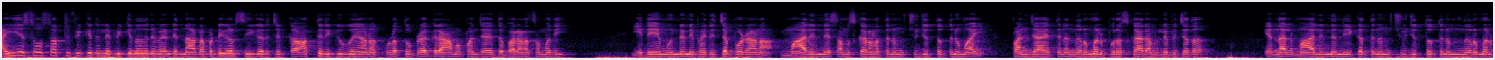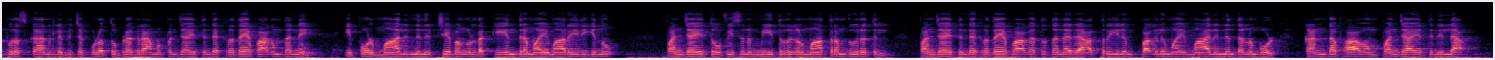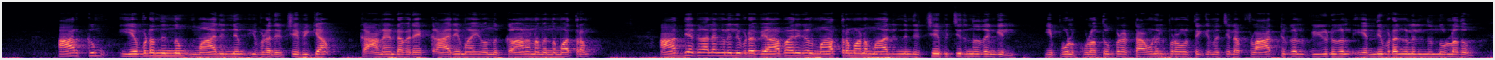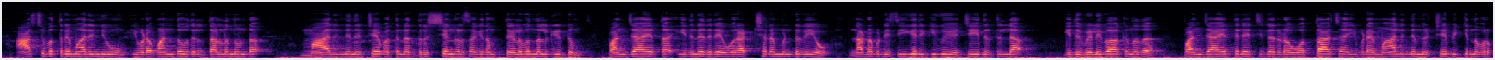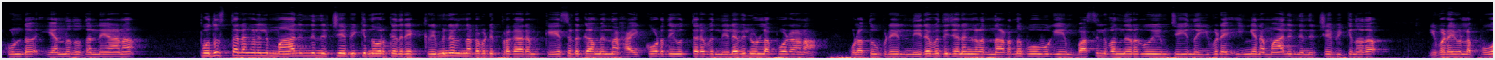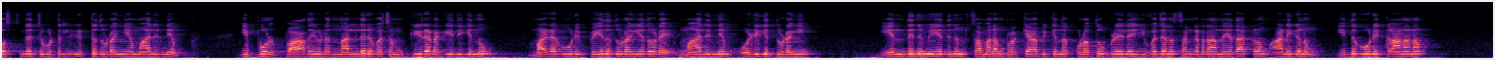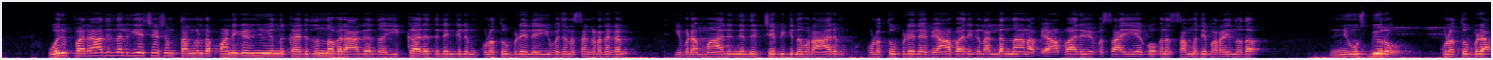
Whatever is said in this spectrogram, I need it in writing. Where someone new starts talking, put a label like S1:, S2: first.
S1: I S O certificate ലഭിക്കുന്നതിന് വേണ്ടി നടപടികൾ സ്വീകരിച്ച് കാത്തിരിക്കുകയാണ് കുളത്തുപുഴ ഗ്രാമപഞ്ചായത്ത് ഭരണസമിതി. ഇതേ മുന്നണി ഭരിച്ചപ്പോഴാണ് മാലിന്യ സംസ്കരണത്തിനും ശുചിത്വത്തിനുമായി പഞ്ചായത്തിന് നിർമ്മൽ പുരസ്കാരം ലഭിച്ചത്. എന്നാൽ മാലിന്യ നീക്കത്തിനും ശുചിത്വത്തിനും നിർമ്മൽ പുരസ്കാരം ലഭിച്ച കുളത്തുപുഴ ഗ്രാമപഞ്ചായത്തിന്റെ ഹൃദയഭാഗം തന്നെ ഇപ്പോൾ മാലിന്യ നിക്ഷേപങ്ങളുടെ കേന്ദ്രമായി മാറിയിരിക്കുന്നു. പഞ്ചായത്ത് ഓഫീസിന് മീറ്ററുകൾ മാത്രം ദൂരത്തിൽ പഞ്ചായത്തിന്റെ ഹൃദയഭാഗത്ത് തന്നെ രാത്രിയിലും പകലുമായി മാലിന്യം തള്ളുമ്പോൾ കണ്ട ഭാവം പഞ്ചായത്തിനില്ല. ആർക്കും എവിടെ നിന്നും മാലിന്യം ഇവിടെ നിക്ഷേപിക്കാം? കാണേണ്ടവരെ കാര്യമായി ഒന്ന് കാണണമെന്ന് മാത്രം. ആദ്യകാലങ്ങളിൽ ഇവിടെ വ്യാപാരികൾ മാത്രമാണ് മാലിന്യം നിക്ഷേപിച്ചിരുന്നതെങ്കിൽ ഇപ്പോൾ കുളത്തൂപ്പുഴ ടൗണിൽ പ്രവർത്തിക്കുന്ന ചില ഫ്ളാറ്റുകൾ വീടുകൾ എന്നിവിടങ്ങളിൽ നിന്നുള്ളതും ആശുപത്രി മാലിന്യവും ഇവിടെ വൻതോതിൽ തള്ളുന്നുണ്ട്. മാലിന്യ നിക്ഷേപത്തിന്റെ ദൃശ്യങ്ങൾ സഹിതം തെളിവ് നൽകിയിട്ടും പഞ്ചായത്ത് ഇതിനെതിരെ ഒരക്ഷരം മിണ്ടുകയോ നടപടി സ്വീകരിക്കുകയോ ചെയ്തിട്ടില്ല. ഇത് വെളിവാക്കുന്നത് പഞ്ചായത്തിലെ ചിലരുടെ ഒത്താശ ഇവിടെ മാലിന്യം നിക്ഷേപിക്കുന്നവർക്കുണ്ട് എന്നത് തന്നെയാണ്. പൊതുസ്ഥലങ്ങളിൽ മാലിന്യം നിക്ഷേപിക്കുന്നവർക്കെതിരെ ക്രിമിനൽ നടപടി പ്രകാരം കേസെടുക്കാമെന്ന ഹൈക്കോടതി ഉത്തരവ് നിലവിലുള്ളപ്പോഴാണ് കുളത്തൂപ്പുഴയിൽ നിരവധി ജനങ്ങൾ നടന്നു പോവുകയും ബസ്സിൽ വന്നിറങ്ങുകയും ചെയ്യുന്ന ഇവിടെ ഇങ്ങനെ മാലിന്യം നിക്ഷേപിക്കുന്നത്. ഇവിടെയുള്ള പോസ്റ്റിന്റെ ചുവട്ടിൽ ഇട്ടു തുടങ്ങിയ മാലിന്യം ഇപ്പോൾ പാതയുടെ നല്ലൊരു വശം കീഴടക്കിയിരിക്കുന്നു. മഴ കൂടി പെയ്തു തുടങ്ങിയതോടെ മാലിന്യം ഒഴുകി തുടങ്ങി. എന്തിനും ഏതിനും സമരം പ്രഖ്യാപിക്കുന്ന കുളത്തൂപ്പുഴയിലെ യുവജന സംഘടനാ നേതാക്കളും അണികളും ഇതുകൂടി കാണണം. ഒരു പരാതി നൽകിയ ശേഷം തങ്ങളുടെ പണി കഴിഞ്ഞു എന്ന് കരുതുന്നവരാകരുത്. ഇക്കാര്യത്തിലെങ്കിലും കുളത്തൂപ്പുഴയിലെ യുവജന സംഘടനകൾ ഇവിടെ മാലിന്യം നിക്ഷേപിക്കുന്നവർ ആരും കുളത്തൂപ്പുഴയിലെ വ്യാപാരികളല്ലെന്നാണ് വ്യാപാരി വ്യവസായ ഏകോപന സമിതി പറയുന്നത്. News bureau Kulathupuzha.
